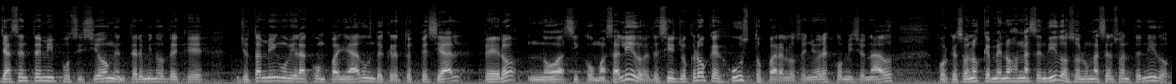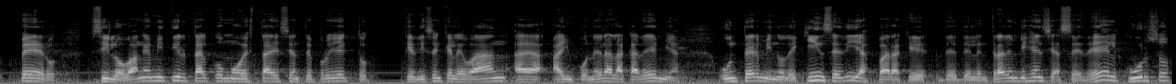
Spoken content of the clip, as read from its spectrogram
Ya senté mi posición en términos de que yo también hubiera acompañado un decreto especial, pero no así como ha salido. Es decir, yo creo que es justo para los señores comisionados porque son los que menos han ascendido, solo un ascenso han tenido. Pero si lo van a emitir tal como está ese anteproyecto, que dicen que le van a, a imponer a la academia un término de 15 días para que desde la entrada en vigencia se dé el curso,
